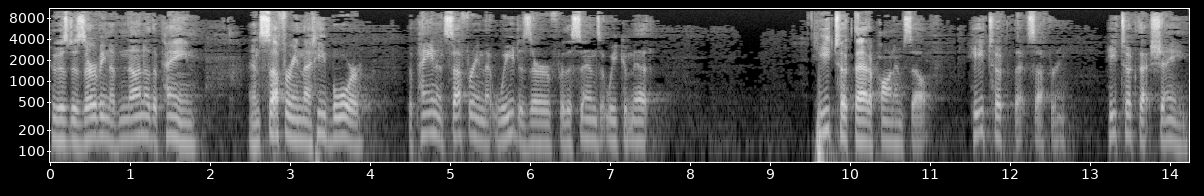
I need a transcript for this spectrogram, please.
who is deserving of none of the pain and suffering that he bore, the pain and suffering that we deserve for the sins that we commit, he took that upon himself. He took that suffering. He took that shame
